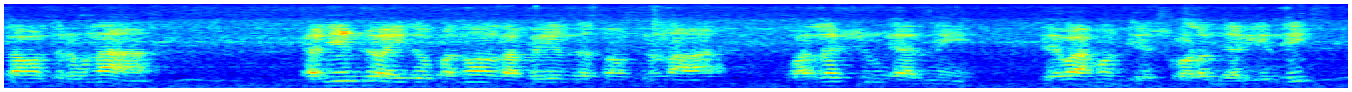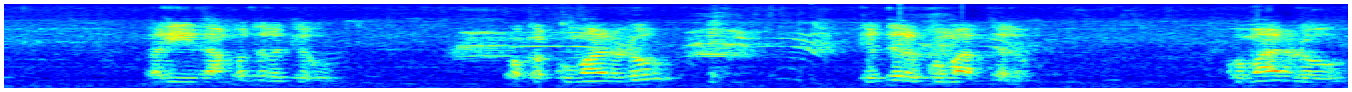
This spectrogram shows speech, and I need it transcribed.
సంవత్సరమున పన్నెండు ఐదు పంతొమ్మిది వందల డెబ్బై ఎనిమిది సంవత్సరమున వరలక్ష్మి గారిని వివాహం చేసుకోవడం జరిగింది. మరి ఈ దంపతులకు ఒక కుమారుడు ఇద్దరు కుమార్తెలు. కుమారుడు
